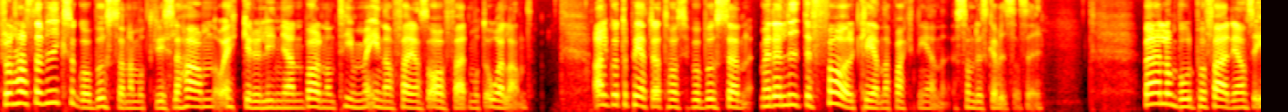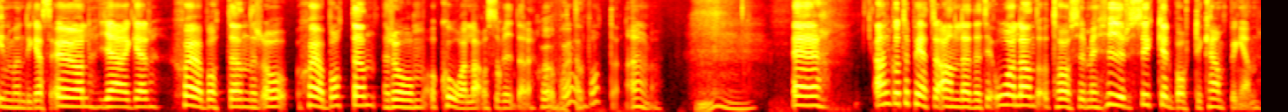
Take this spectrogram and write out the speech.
Från Hallstavik så går bussarna mot Grisslehamn och Eckerölinjen bara någon timme innan färjans avfärd mot Åland. Algot och Petra tar sig på bussen med den lite för klena packningen som det ska visa sig. Väl ombord på färjan så inmundigas öl, Jäger, sjöbotten, ro, sjöbotten, rom och cola och så vidare. Sjöbotten. sjöbotten I don't know. Eh, Algot och Petra anländer till Åland och tar sig med hyrcykel bort till campingen.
